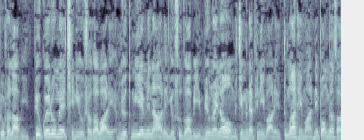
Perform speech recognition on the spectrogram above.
တိုးထွက်လာပြီးပြုတ်ကွဲတော့မဲ့အချိန်တွေကိုရှောက်သွားပါတယ်အမျိုးသမီးရဲ့မျက်နှာကလည်းရုပ်ဆိုးသွားပြီးမြုံနိုင်လောက်အောင်မကျင်မနှက်ဖြစ်နေပါတယ်သူမထဲမှာနှစ်ပေါင်းများစွာ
